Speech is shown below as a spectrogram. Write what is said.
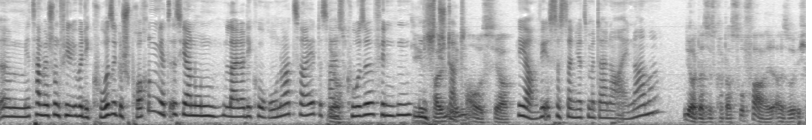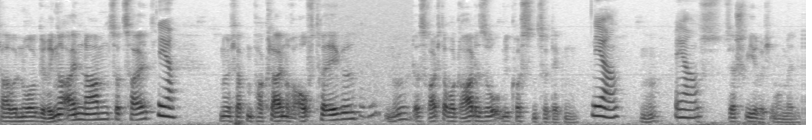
Ähm, jetzt haben wir schon viel über die Kurse gesprochen. Jetzt ist ja nun leider die Corona-Zeit. Das heißt, Kurse finden Die nicht fallen statt. eben aus, ja. Ja, wie ist das dann jetzt mit deiner Einnahme? Ja, das ist katastrophal. Also ich habe nur geringe Einnahmen zurzeit. Ja, Ne, Ich habe ein paar kleinere Aufträge. Mhm. Ne, Das reicht aber gerade so, um die Kosten zu decken. ja, Ne, ja. Das ist sehr schwierig im Moment.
